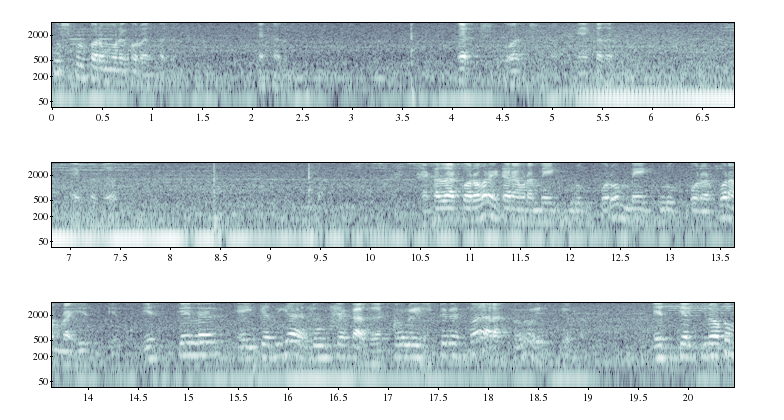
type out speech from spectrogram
পুশপুল করো মনে করো এক হাজার। এক হাজার। একশো একশো এক হাজার। এক হাজার এক হাজার করার পর এটার আমরা মেক গ্রুপ করো মেক গ্রুপ করার পর আমরা স্কেল স্কেলের এইটা দিয়ে দুইটা কাজ একটা হলো স্টেরেস হয় আর একটা হলো স্কেল স্কেল কীরকম?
